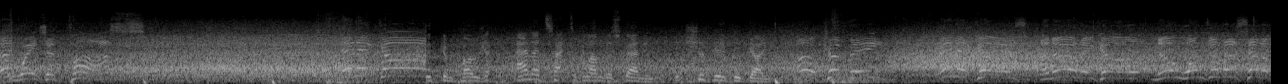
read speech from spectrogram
A weighted pass. In it goes. With composure and a tactical understanding, it should be a good game. Oh, could be. In it goes. An early goal. No wonder they're celebrating.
